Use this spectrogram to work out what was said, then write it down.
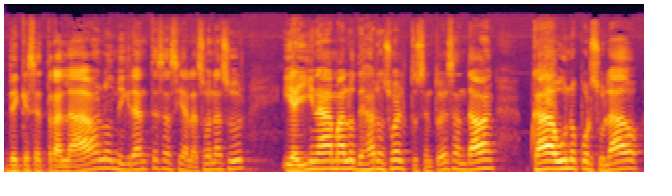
de que se trasladaban los migrantes hacia la zona sur y allí nada más los dejaron sueltos. Entonces andaban cada uno por su lado,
